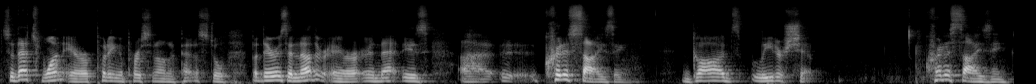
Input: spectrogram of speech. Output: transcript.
So that's one error, putting a person on a pedestal. But there is another error, and that is uh, criticizing God's leadership, criticizing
